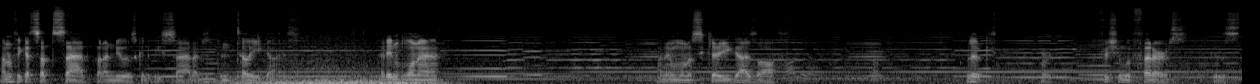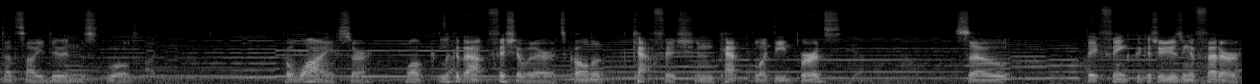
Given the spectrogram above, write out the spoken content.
I don't think I said sad, but I knew it was going to be sad. I just didn't tell you guys. I didn't want to... I didn't want to scare you guys off. Look, we're fishing with feathers, because that's how you do it in this world. But why, sir? Well, look at that fish over there. It's called a catfish, and cat like to eat birds. So, they think because you're using a feather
